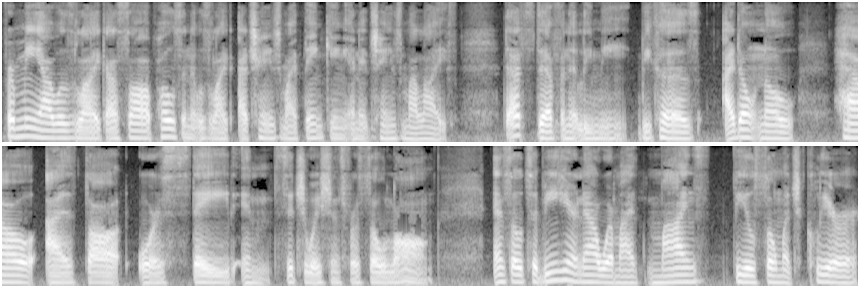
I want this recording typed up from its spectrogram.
For me, I was like, I saw a post and it was like, I changed my thinking and it changed my life. That's definitely me because I don't know how I thought or stayed in situations for so long. And so to be here now where my mind feels so much clearer,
